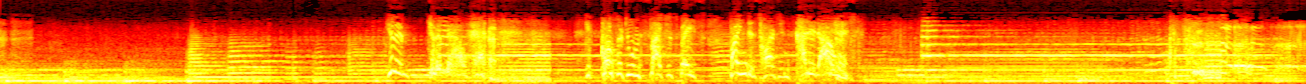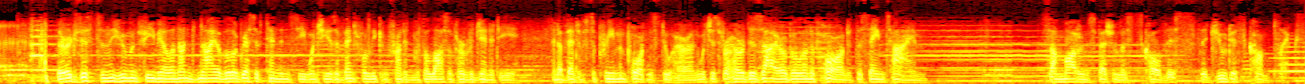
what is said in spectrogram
Kill him! Kill now! Get closer to him, slash his face, find his heart and cut it out! There exists in the human female an undeniable aggressive tendency when she is eventually confronted with the loss of her virginity, an event of supreme importance to her and which is for her desirable and abhorrent at the same time. Some modern specialists call this the Judith complex.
